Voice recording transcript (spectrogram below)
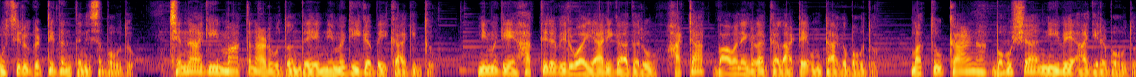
ಉಸಿರುಗಟ್ಟಿದಂತೆನಿಸಬಹುದು. ಚೆನ್ನಾಗಿ ಮಾತನಾಡುವುದೊಂದೇ ನಿಮಗೀಗ ಬೇಕಾಗಿದ್ದು. ನಿಮಗೆ ಹತ್ತಿರವಿರುವ ಯಾರಿಗಾದರೂ ಹಠಾತ್ ಭಾವನೆಗಳ ಗಲಾಟೆ ಉಂಟಾಗಬಹುದು. ಮತ್ತು ಕಾರಣ ಬಹುಶಃ ನೀವೇ ಆಗಿರಬಹುದು.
